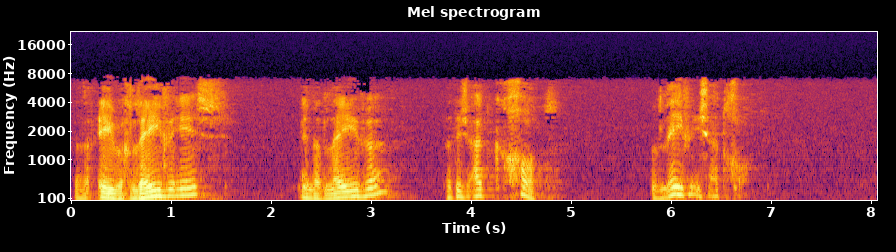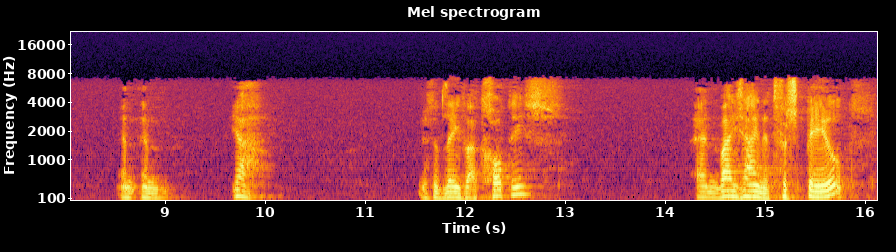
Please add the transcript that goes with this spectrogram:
dat er eeuwig leven is. En dat leven, dat is uit God. Dat leven is uit God. En, en ja, dus het leven uit God is. En wij zijn het verspeeld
